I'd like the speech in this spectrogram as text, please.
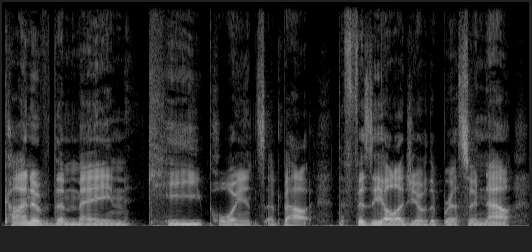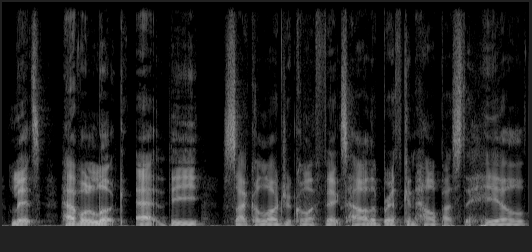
kind of the main key points about the physiology of the breath. So now let's have a look at the psychological effects, how the breath can help us to heal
